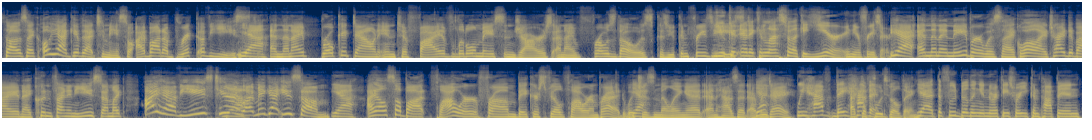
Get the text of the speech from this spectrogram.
So I was like, oh, yeah, give that to me. So I bought a brick of yeast. Yeah. And then I broke it down into five little mason jars and I froze those because you can freeze you yeast. can, and it can last for like a year in your freezer. Yeah, and then a neighbor was like, "Well, I tried to buy and I couldn't find any yeast." I'm like, "I have yeast here. Yeah. Let me get you some." Yeah. I also bought flour from Baker's Field Flour and Bread, which Yeah. is milling it and has it every day. We have they At have the it. food building. Yeah, at the food building in Northeast where you can pop in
